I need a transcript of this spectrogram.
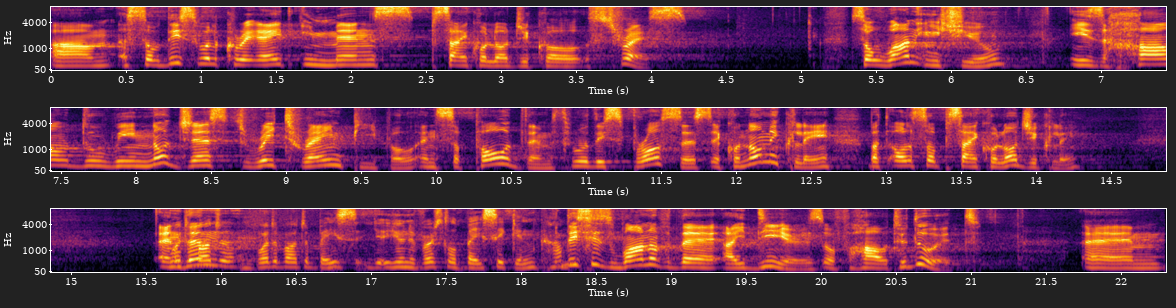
Um, so, this will create immense psychological stress. So, one issue is how do we not just retrain people and support them through this process economically, but also psychologically. And what, then, about a, what about a base, universal basic income? This is one of the ideas of how to do it. Um,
